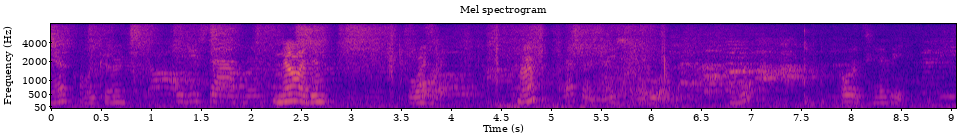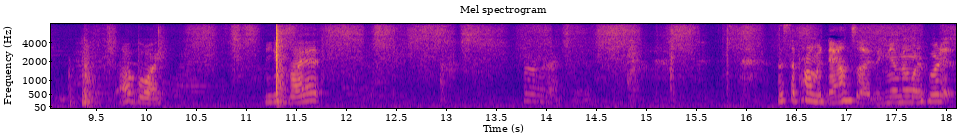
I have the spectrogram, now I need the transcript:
Yeah, all good. Did you sign this? No, I didn't. What? Huh? That's a nice stool. Is it? Oh, it's heavy. Oh boy. You gonna buy it? That's the problem with downsizing. You don't know where to put it.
